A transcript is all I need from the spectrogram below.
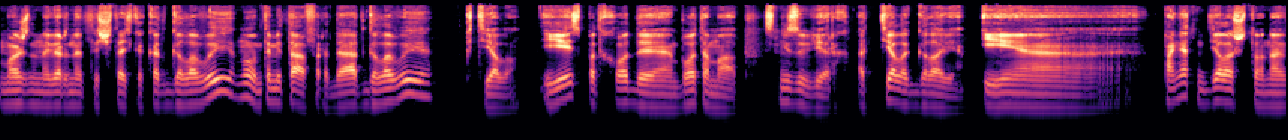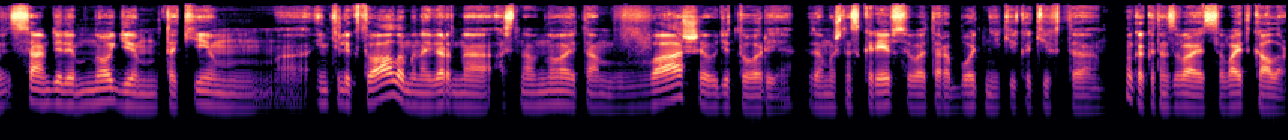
можно, наверное, это считать как от головы. Ну, это метафора, да, от головы к телу. И есть подходы bottom-up, снизу вверх, от тела к голове. И э, Понятное дело, что на самом деле многим таким э, интеллектуалам и, наверное, основной там в вашей аудитории, потому что, скорее всего, это работники каких-то, ну, как это называется, white collar,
